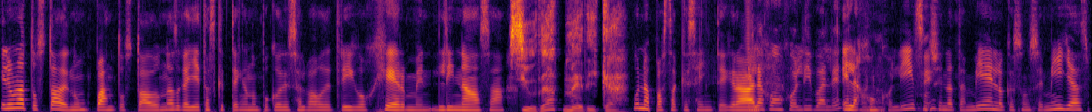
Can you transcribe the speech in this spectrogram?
en una tostada, en un pan tostado, unas galletas que tengan un poco de salvado de trigo, germen, linaza. Ciudad médica. Una pasta que sea integral. ¿El ajonjolí vale? El ajonjolí funciona también, lo que son semillas.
